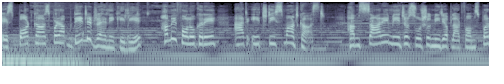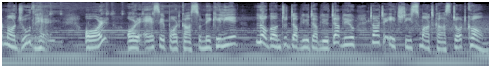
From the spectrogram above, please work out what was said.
इस पॉडकास्ट पर अपडेटेड रहने के लिए हमें फॉलो करें एट एच टी हम सारे मेजर सोशल मीडिया प्लेटफॉर्म पर मौजूद हैं। और और ऐसे पॉडकास्ट सुनने के लिए log on to W W W dot H D Smartcast dot com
